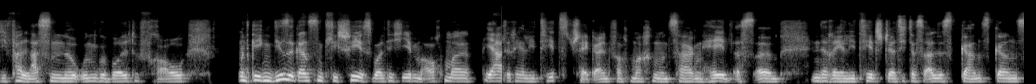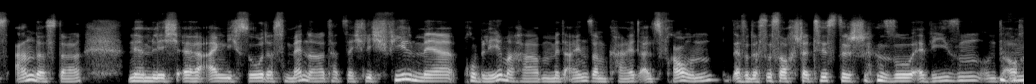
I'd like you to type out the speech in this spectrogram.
die verlassene, ungewollte Frau. Und gegen diese ganzen Klischees wollte ich eben auch mal ja Realitätscheck einfach machen und sagen, hey, das ähm, in der Realität stellt sich das alles ganz, ganz anders dar, nämlich äh, eigentlich so, dass Männer tatsächlich viel mehr Probleme haben mit Einsamkeit als Frauen. Also das ist auch statistisch so erwiesen und mhm. auch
